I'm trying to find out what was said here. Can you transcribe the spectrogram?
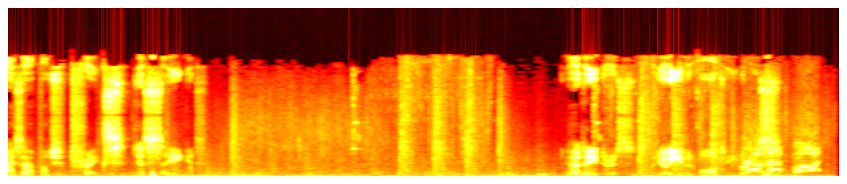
guys are a bunch of pricks. Just saying it. You're dangerous, but you're even more dangerous. Grab that bot!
